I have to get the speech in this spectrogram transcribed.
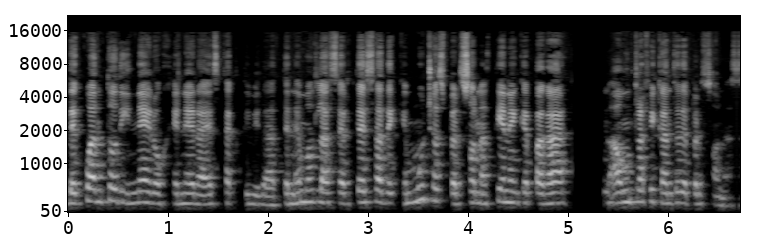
de cuánto dinero genera esta actividad. Tenemos la certeza de que muchas personas tienen que pagar a un traficante de personas.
